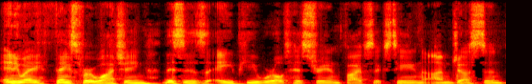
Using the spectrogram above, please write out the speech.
Anyway, thanks for watching. This is AP World History in 516. I'm Justin.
